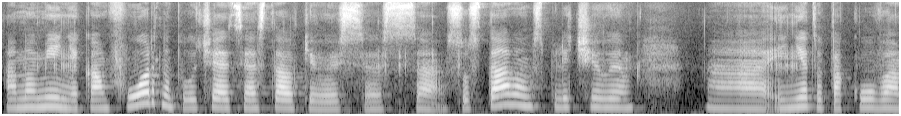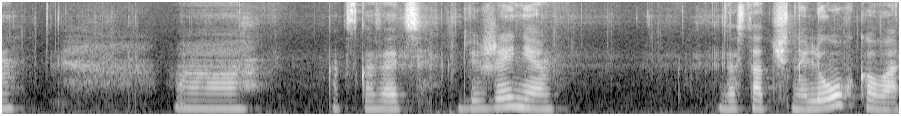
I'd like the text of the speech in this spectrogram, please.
Оно менее комфортно, получается, я сталкиваюсь с суставом, с плечевым, а, и нету такого, а, как сказать, движения достаточно легкого,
